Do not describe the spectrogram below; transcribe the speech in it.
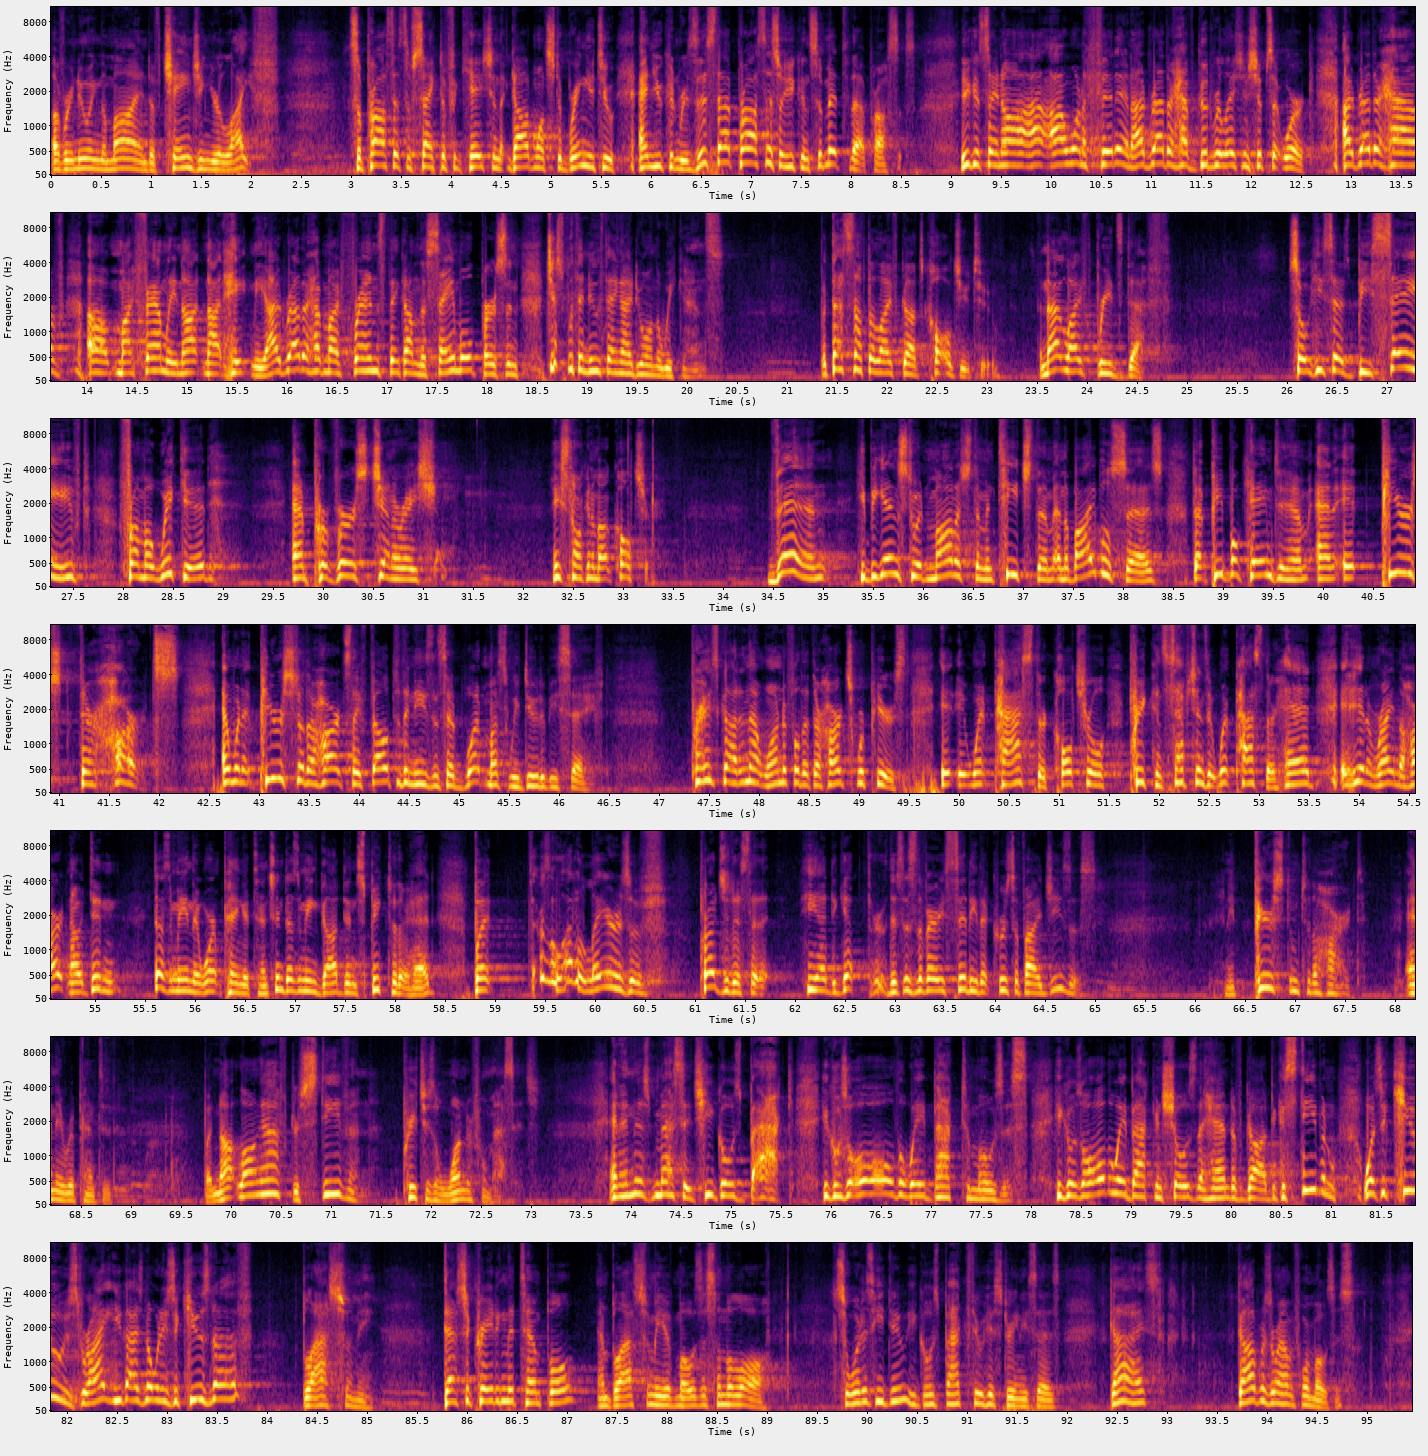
of renewing the mind, of changing your life. It's a process of sanctification that God wants to bring you to. And you can resist that process or you can submit to that process. You can say, No, I, I want to fit in. I'd rather have good relationships at work. I'd rather have uh, my family not, not hate me. I'd rather have my friends think I'm the same old person just with a new thing I do on the weekends. But that's not the life God's called you to. And that life breeds death. So he says, Be saved from a wicked and perverse generation. He's talking about culture. Then he begins to admonish them and teach them, and the Bible says that people came to him and it pierced their hearts. And when it pierced to their hearts, they fell to the knees and said, What must we do to be saved? Praise God. Isn't that wonderful that their hearts were pierced? It, it, went past their cultural preconceptions, it went past their head, it hit them right in the heart. Now, it didn't, doesn't mean they weren't paying attention, doesn't mean God didn't speak to their head, but there's a lot of layers of prejudice that he had to get through. This is the very city that crucified Jesus. And he pierced him to the heart, and they repented. But not long after, Stephen preaches a wonderful message. And in this message, he goes back. He goes all the way back to Moses. He goes all the way back and shows the hand of God because Stephen was accused, right? You guys know what he's accused of? Blasphemy, desecrating the temple, and blasphemy of Moses and the law. So, what does he do? He goes back through history and he says, Guys, God was around before Moses,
